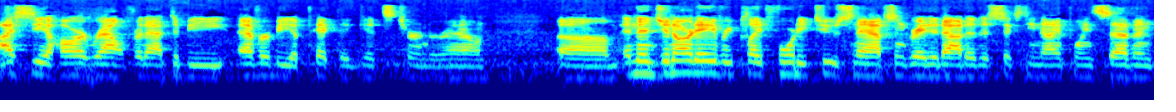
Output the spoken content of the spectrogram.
I see a hard route for that to be ever be a pick that gets turned around. Um, and then Genard Avery played 42 snaps and graded out at a 69.7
